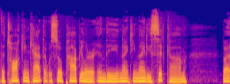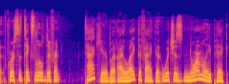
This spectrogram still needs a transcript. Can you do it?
the talking cat that was so popular in the 1990s sitcom. But of course, it takes a little different tack here. But I like the fact that witches normally pick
